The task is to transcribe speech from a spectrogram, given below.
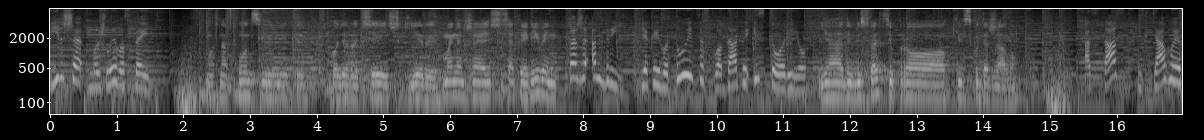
більше можливостей. Можна фон змінити, колір очей, шкіри. У мене вже 60 рівень. каже Андрій, який готується складати історію. Я дивлюсь лекцію про Київську державу. А Стас підтягує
